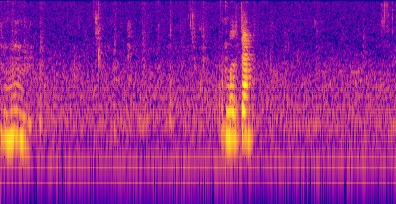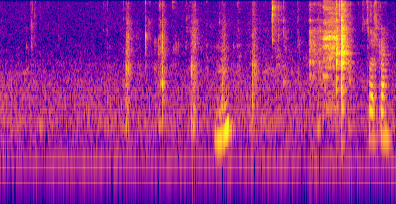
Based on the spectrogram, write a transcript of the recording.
อืมหมึกจ้ะอืมสดกัน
